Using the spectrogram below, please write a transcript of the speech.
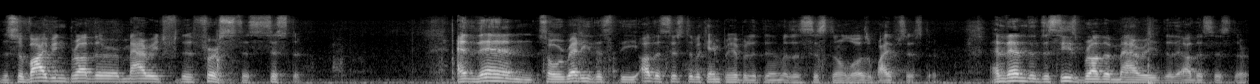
the surviving brother married the first sister. And then, so already this, the other sister became prohibited to him as a sister-in-law, as wife's sister. And then the deceased brother married the other sister.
